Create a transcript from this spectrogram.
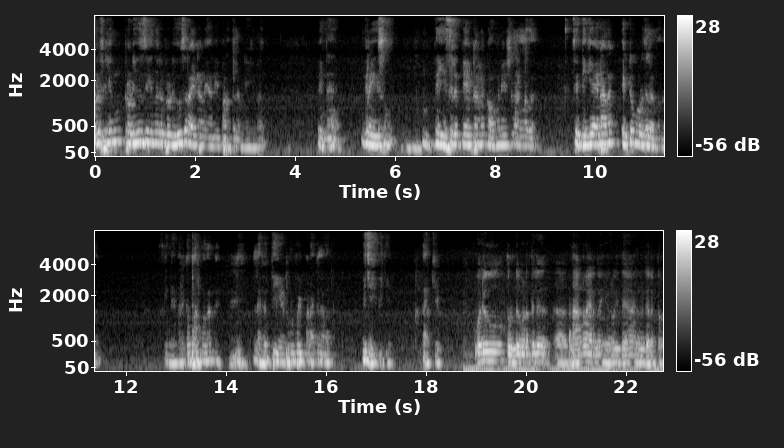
ഒരു ഫിലിം പ്രൊഡ്യൂസ് ചെയ്യുന്ന ഒരു പ്രൊഡ്യൂസറായിട്ടാണ് ഞാൻ ഈ പടത്തിൽ അഭിനയിക്കുന്നത്. പിന്നെ ഗ്രേസും ബേസിലൊക്കെ ആയിട്ടാണ് കോമ്പിനേഷൻ ഉള്ളത്. സിദ്ധിക്കായിട്ടാണ് ഏറ്റവും കൂടുതൽ ഉള്ളത്. പിന്നെ ഇവരൊക്കെ പറഞ്ഞു തന്നെ എല്ലാവരും തിയേറ്ററിൽ പോയി പടം കാണാൻ വിജയിപ്പിക്കും. താങ്ക് യു ഒരു തുണ്ടുപടത്തിൽ താങ്കളായിരുന്നു ഹീറോ ഇദ്ദേഹമായിരുന്നു ഡയറക്ടർ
